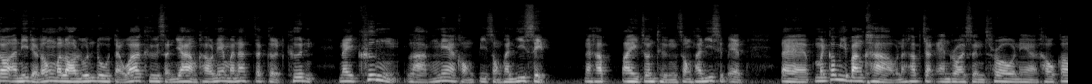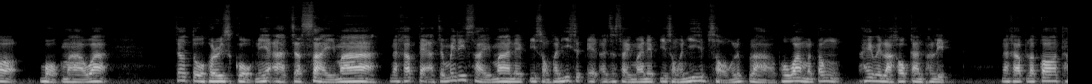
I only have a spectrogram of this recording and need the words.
ก็อันนี้เดี๋ยวต้องมารอลุ้นดู แต่ว่าคือสัญญาของเขาเนี่ยมันน่าจะเกิดขึ้นในครึ่งหลังเนี่ยของปี 2020 นะครับไปจนถึง 2021 แต่มันก็มีบางข่าวนะครับจาก Android Central เนี่ยเขาก็บอกมาว่า เจ้าตัว Periscope เนี่ยอาจจะใส่มานะครับแต่อาจจะไม่ได้ใส่มาในปี 2021 อาจจะใส่มาในปี 2022 หรือเปล่า เพราะว่ามันต้องให้เวลาเขาการผลิตนะครับแล้วก็ท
